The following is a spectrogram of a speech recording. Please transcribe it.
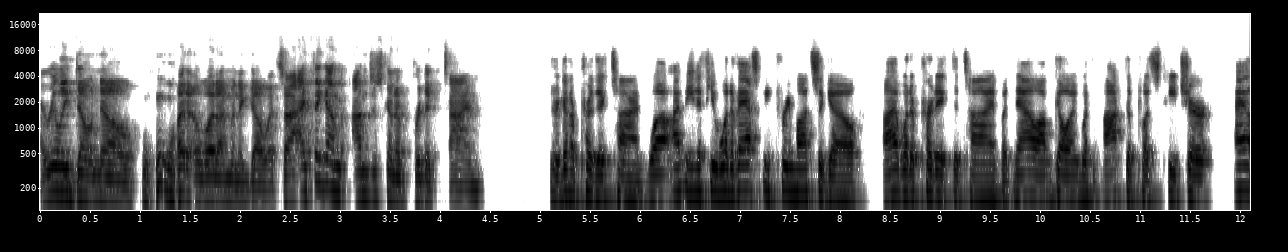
I really don't know what what I'm going to go with, so I think I'm I'm just going to predict time. You're going to predict time. Well, I mean, if you would have asked me three months ago, I would have predicted time, but now I'm going with Octopus Teacher. And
